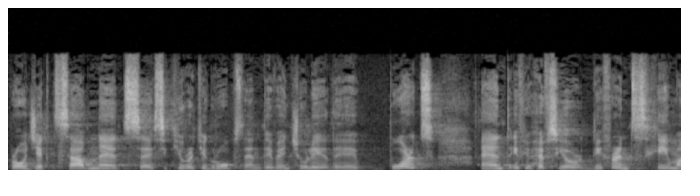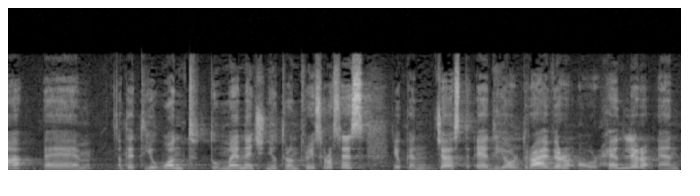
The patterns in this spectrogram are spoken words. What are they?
project subnets, uh, security groups, and eventually the ports. And if you have your different schema um, that you want to manage Neutron resources, you can just add your driver or handler, and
